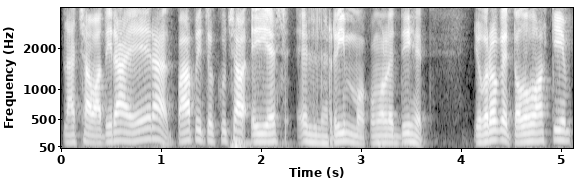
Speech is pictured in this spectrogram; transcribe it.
La chavatira era, papi, tú escuchabas. Y es el ritmo, como les dije. Yo creo que todos aquí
